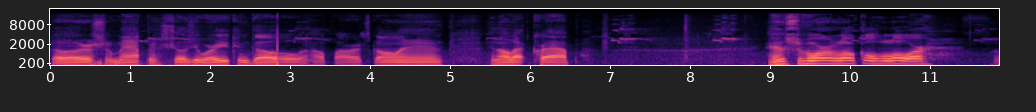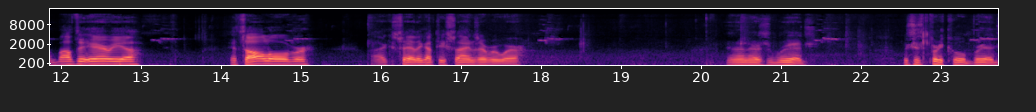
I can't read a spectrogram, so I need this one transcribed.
So there's a map that shows you where you can go and how far it's going and all that crap. And some more local lore about the area. It's all over. Like I say, they got these signs everywhere. And then there's a bridge, which is a pretty cool bridge.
